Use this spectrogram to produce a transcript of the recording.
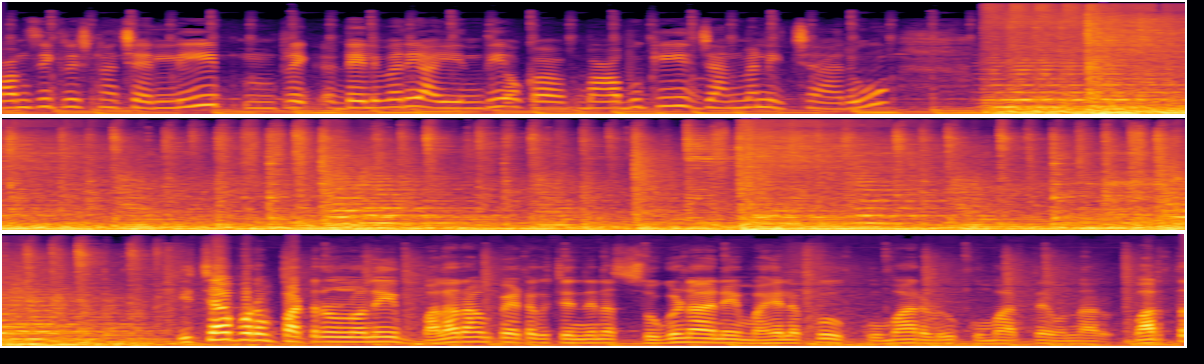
వంశీకృష్ణ చెల్లి డెలివరీ అయ్యింది. ఒక బాబుకి జన్మనిచ్చారు ఇచ్చాపురం పట్టణంలోని బలరాంపేటకు చెందిన సుగుణ అనే మహిళకు కుమారుడు కుమార్తె ఉన్నారు. భర్త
